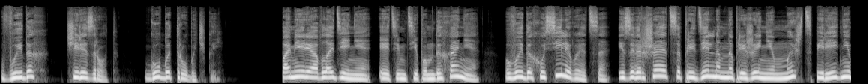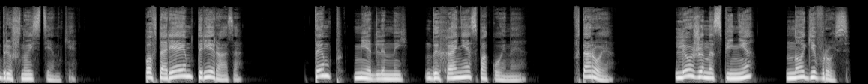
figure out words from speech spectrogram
выдох через рот, губы трубочкой. По мере овладения этим типом дыхания выдох усиливается и завершается предельным напряжением мышц передней брюшной стенки. Повторяем три раза. Темп медленный, дыхание спокойное. Второе. Лежа на спине, ноги врозь.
